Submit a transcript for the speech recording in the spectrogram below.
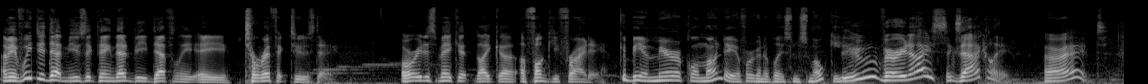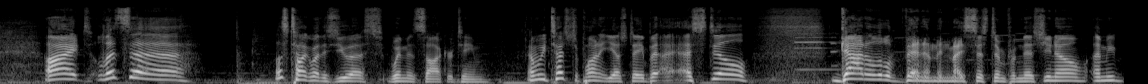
I mean, if we did that music thing, that'd be definitely a terrific Tuesday. Or we just make it like a, a funky Friday. Could be a miracle Monday if we're going to play some Smokey. Ooh, very nice. Exactly. All right. All right. Let's uh let's talk about this US women's soccer team. And we touched upon it yesterday, but I, I still got a little venom in my system from this, you know? I mean,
